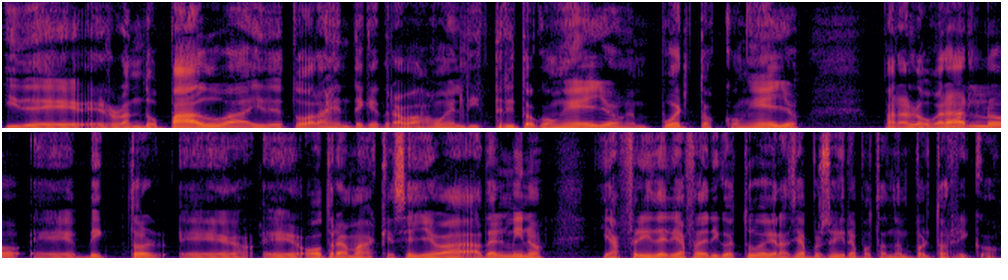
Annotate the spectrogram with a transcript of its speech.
y de Rolando Padua y de toda la gente que trabajó en el distrito con ellos, en puertos con ellos, para lograrlo. Eh, Víctor, eh, eh, otra más que se lleva a término. Y a Friedel y a Federico estuve, gracias por seguir apostando en Puerto Rico,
